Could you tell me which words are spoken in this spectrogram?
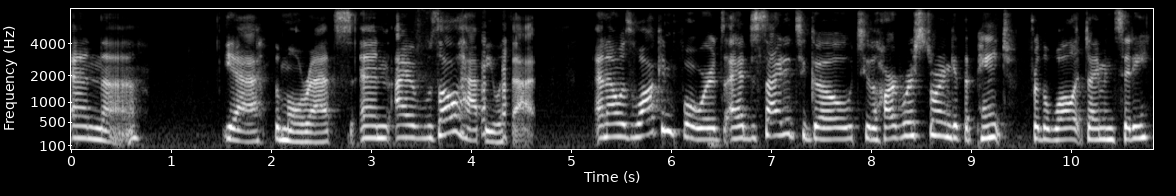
and uh, yeah, the mole rats, and I was all happy with that. And I was walking forwards. I had decided to go to the hardware store and get the paint for the wall at Diamond City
